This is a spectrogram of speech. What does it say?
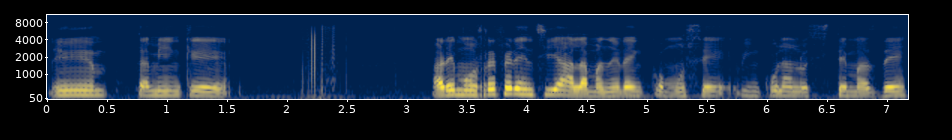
eh, también que haremos referencia a la manera en cómo se vinculan los sistemas de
